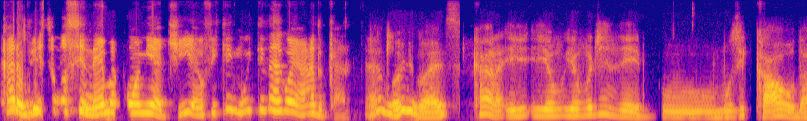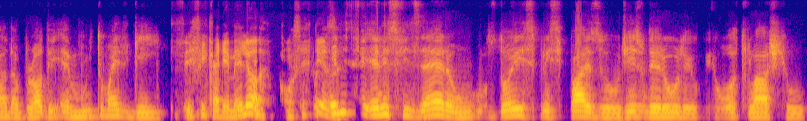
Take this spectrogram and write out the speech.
Cara, eu vi isso no cinema com a minha tia, eu fiquei muito envergonhado, cara. É bom demais. Cara, e, e eu, eu vou dizer, o musical da, da Broadway é muito mais gay. E Ficaria melhor, com certeza. Eles, eles fizeram os dois principais, o Jason Derulo e o- e o outro lá, acho que o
